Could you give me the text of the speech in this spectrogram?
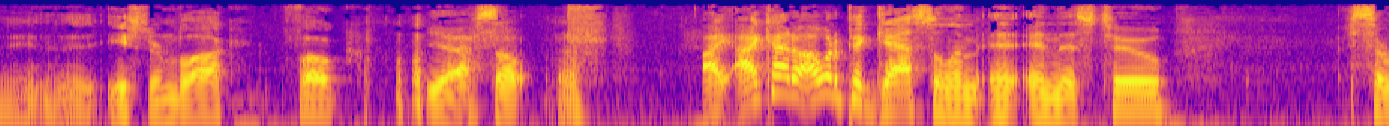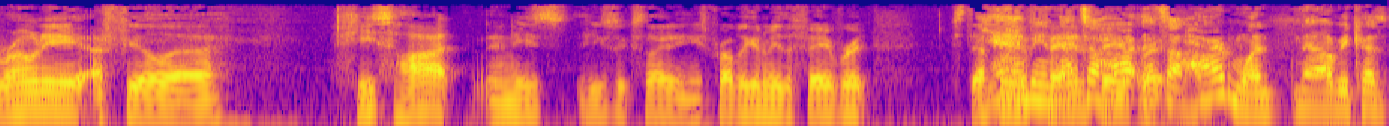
The Eastern Bloc folk. Yeah, so I I kind of I want to pick Gastelum in, in this too. Cerrone, I feel uh he's hot and he's he's exciting. He's probably going to be the favorite. He's definitely Yeah, I mean a that's a favorite. hard that's a hard one now because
